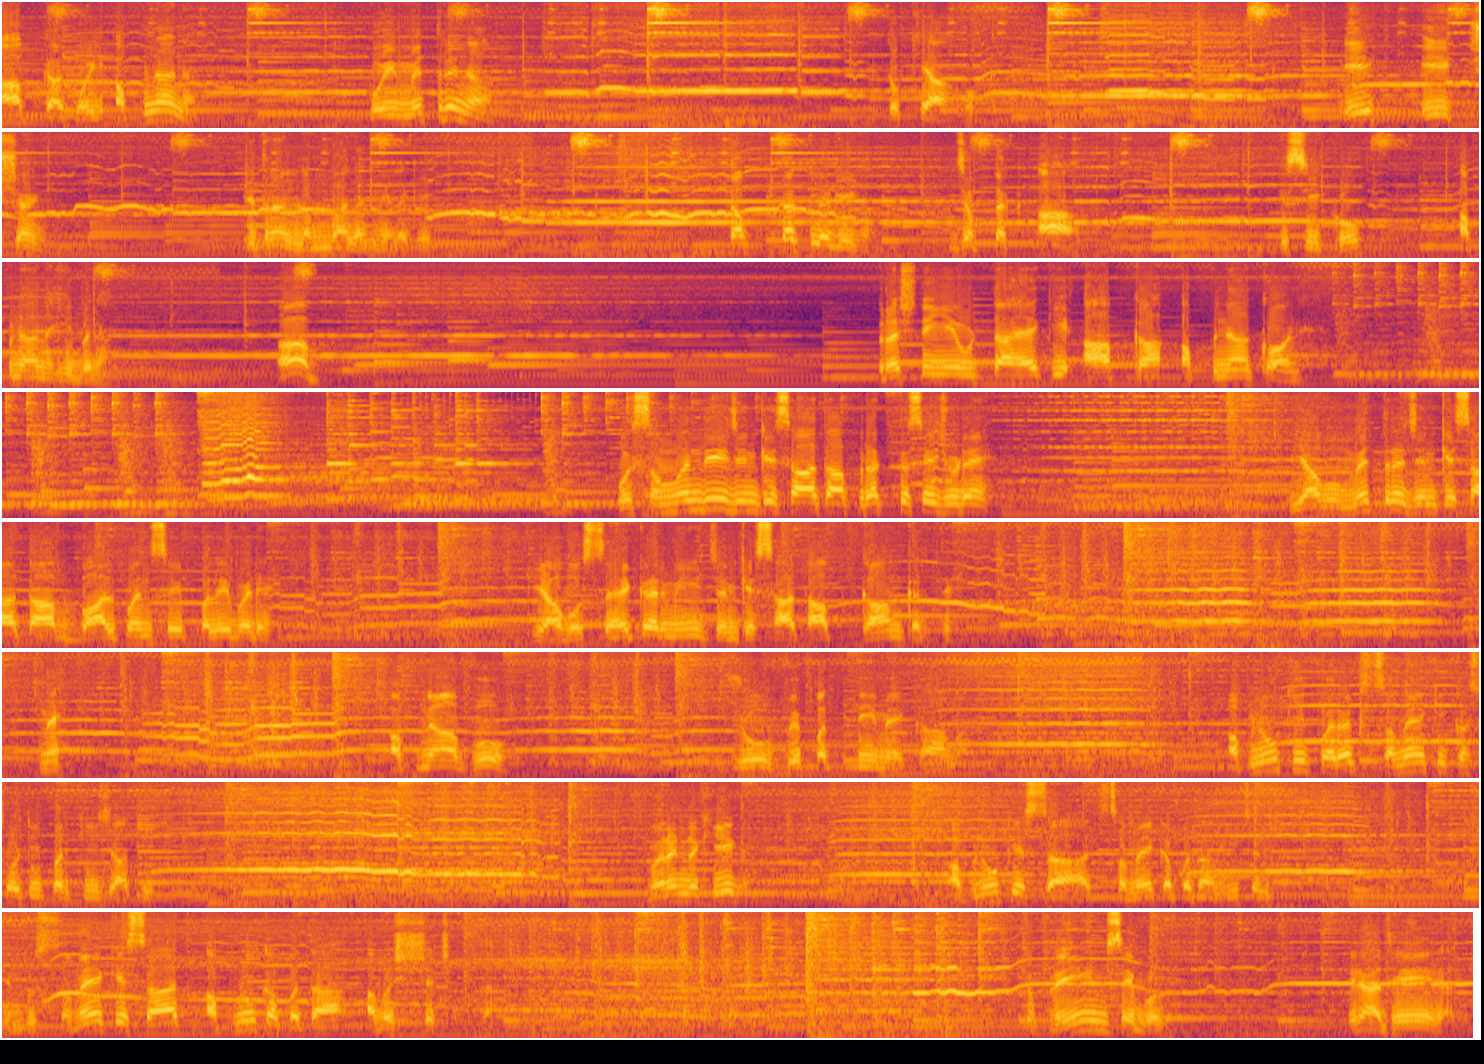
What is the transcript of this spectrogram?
आपका कोई अपना ना कोई मित्र ना तो क्या होगा? एक एक क्षण कितना लंबा लगने लगेगा। तब तक लगेगा जब तक आप किसी को अपना नहीं बना। अब प्रश्न ये उठता है कि आपका अपना कौन है? वो संबंधी जिनके साथ आप रक्त से जुड़े या वो मित्र जिनके साथ आप बालपन से पले बढ़े या वो सहकर्मी जिनके साथ आप काम करते नहीं। अपना वो जो विपत्ति में काम आए। अपनों की परख समय की कसौटी पर की जाती। स्मरण रखिएगा, अपनों के साथ समय का पता नहीं चलता। किंतु समय के साथ अपनों का पता अवश्य चलता। तो प्रेम से बोलो, राधे राधे।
